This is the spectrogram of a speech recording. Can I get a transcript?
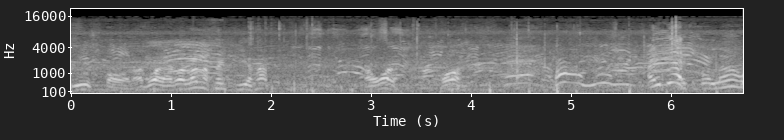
Isso, Paola. Agora, agora lá na frente, Bia, rápido. A hora. Ó. Aí, que bolão.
